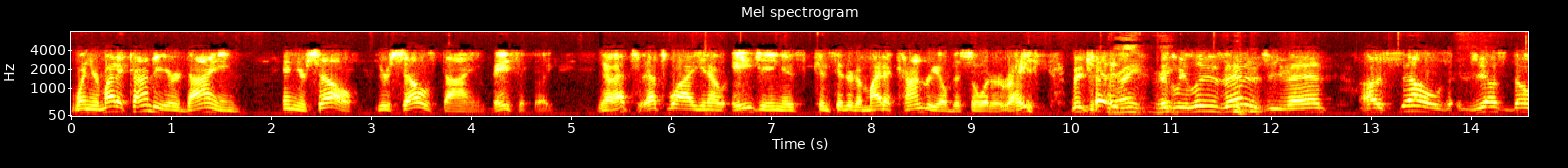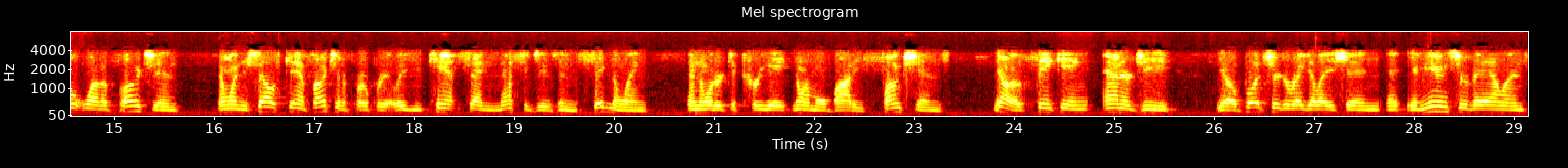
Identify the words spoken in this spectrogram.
when your mitochondria are dying in your cell, your cell's dying, basically. You know, that's that's why, you know, aging is considered a mitochondrial disorder, right? because right, right. we lose energy, man. Our cells just don't want to function. And when your cells can't function appropriately, you can't send messages and signaling in order to create normal body functions, you know, thinking, energy, you know, blood sugar regulation, immune surveillance,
